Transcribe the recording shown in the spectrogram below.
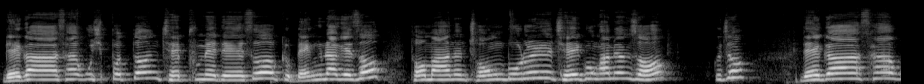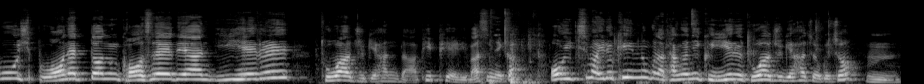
내가 사고 싶었던 제품에 대해서 그 맥락에서 더 많은 정보를 제공하면서 그죠? 내가 사고 싶 원했던 것에 대한 이해를 도와주게 한다. PPL이 맞습니까? 어, 이 치마 이렇게 입는구나. 당연히 그 이해를 도와주게 하죠. 그죠? 음.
